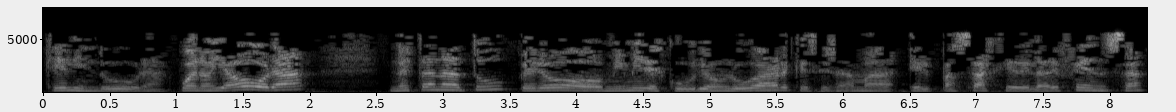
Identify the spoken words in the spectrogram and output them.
Qué lindura. Bueno, y ahora no está Natu, pero Mimi descubrió un lugar que se llama El Pasaje de la Defensa.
